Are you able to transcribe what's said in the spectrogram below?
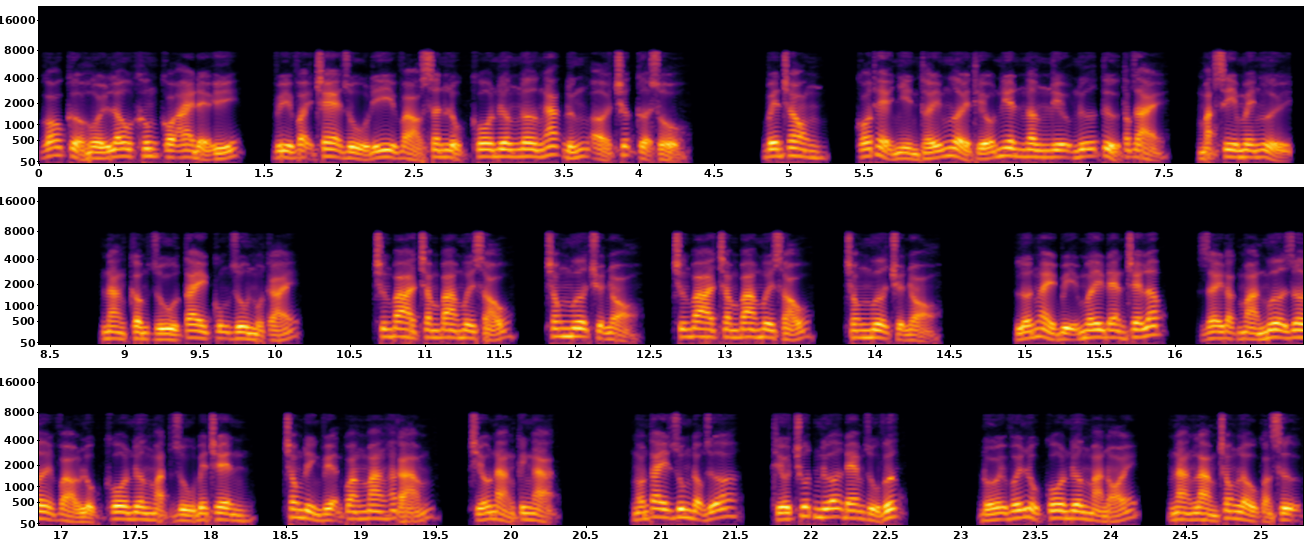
Gõ cửa hồi lâu không có ai để ý, vì vậy che dù đi vào sân lục cô nương ngơ ngác đứng ở trước cửa sổ. Bên trong, có thể nhìn thấy người thiếu niên nâng niu nữ tử tóc dài, mặt si mê ngửi nàng cầm dù tay cũng run một cái. Chương ba trăm ba mươi sáu, trong mưa chuyện nhỏ, chương ba trăm ba mươi sáu, trong mưa chuyện nhỏ. Lớn ngày bị mây đen che lấp, dày đặc màn mưa rơi vào lục cô nương mặt dù bên trên, trong đình viện quang mang hắc ám, chiếu nàng kinh ngạc. Ngón tay rung động giữa, thiếu chút nữa đem dù vứt. Đối với lục cô nương mà nói, nàng làm trong lầu quản sự,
